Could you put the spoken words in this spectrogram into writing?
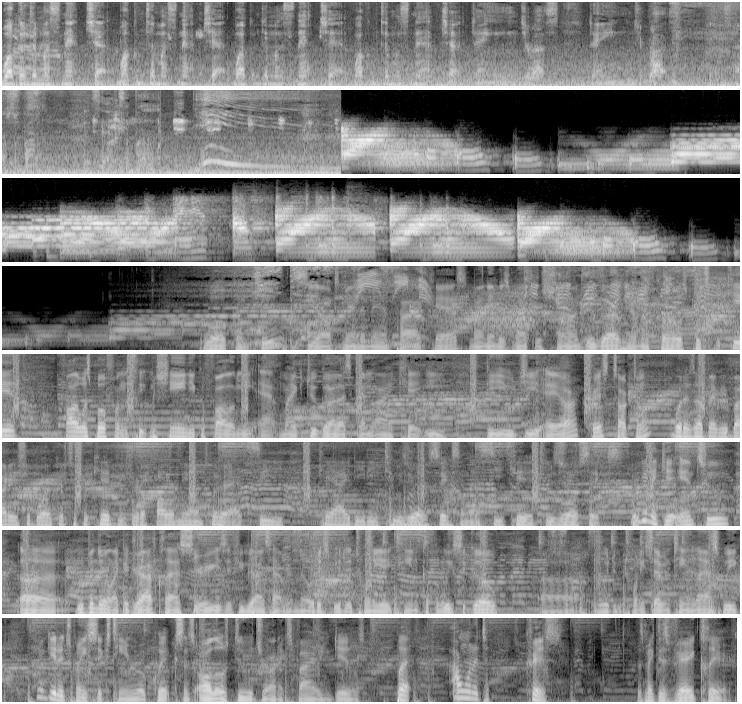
Welcome to my Snapchat. Welcome to my Snapchat. Welcome to my Snapchat. Welcome to my Snapchat. Dangerous. Dangerous. Let's have some fun. Let's have some fun. Welcome to the Seahawks Man to Man podcast. My name is Michael Sean Dugar. Here, my co-host Christopher Kidd. Follow us both on the tweet machine. You can follow me at Mike Dugar. That's M-I-K-E-D-U-G-A-R. Chris, talk to him. What is up, everybody? It's your boy Christopher Kidd. Be sure to follow me on Twitter at CKIDD206 and that's CKid206. We're gonna get into. Uh, we've been doing like a draft class series. If you guys haven't noticed, we did 2018 a couple weeks ago. Uh, we do 2017 last week. We'll get to 2016 real quick since all those dudes are on expiring deals. But I wanted to, Chris. Let's make this very clear.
